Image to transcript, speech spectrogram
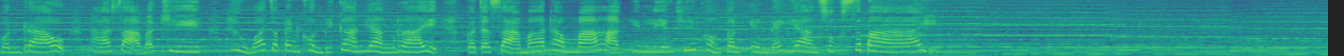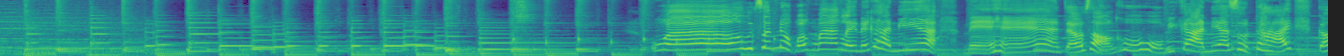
คนเราถ้าสามัคคี ถึงว่าจะเป็นคนพิการอย่างไร ก็จะสามารถทำมาหากินเลี้ยงชีพของตนเองได้อย่างสุขสบาย มากๆเลยนะคะเนี่ยแหมเจ้าสองคู่หูพิการเนี่ยสุดท้ายก็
